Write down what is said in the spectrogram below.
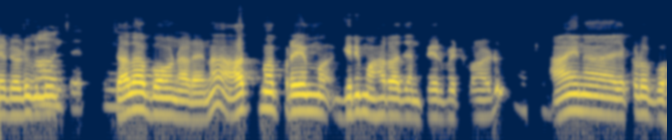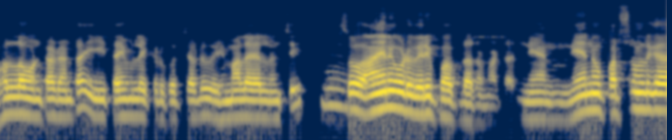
ఏడు అడుగులు. చాలా బాగున్నాడు ఆయన. ఆత్మ ప్రేమ్ గిరి మహారాజ్ అని పేరు పెట్టుకున్నాడు. ఆయన ఎక్కడో గుహల్లో ఉంటాడంట ఈ టైంలో ఇక్కడికి వచ్చాడు హిమాలయాల నుంచి. సో ఆయన కూడా వెరీ పాపులర్ అనమాట నేను నేను పర్సనల్గా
